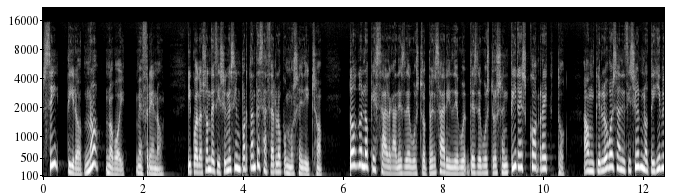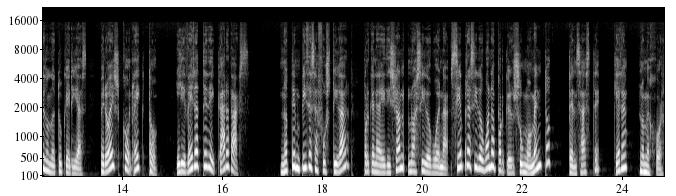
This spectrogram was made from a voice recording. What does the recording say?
Sí, tiro. No, no voy. Me freno. Y cuando son decisiones importantes, hacerlo como os he dicho. Todo lo que salga desde vuestro pensar y desde vuestro sentir es correcto, aunque luego esa decisión no te lleve donde tú querías, pero es correcto. Libérate de cargas. No te empieces a fustigar porque la decisión no ha sido buena. Siempre ha sido buena porque en su momento pensaste que era lo mejor.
